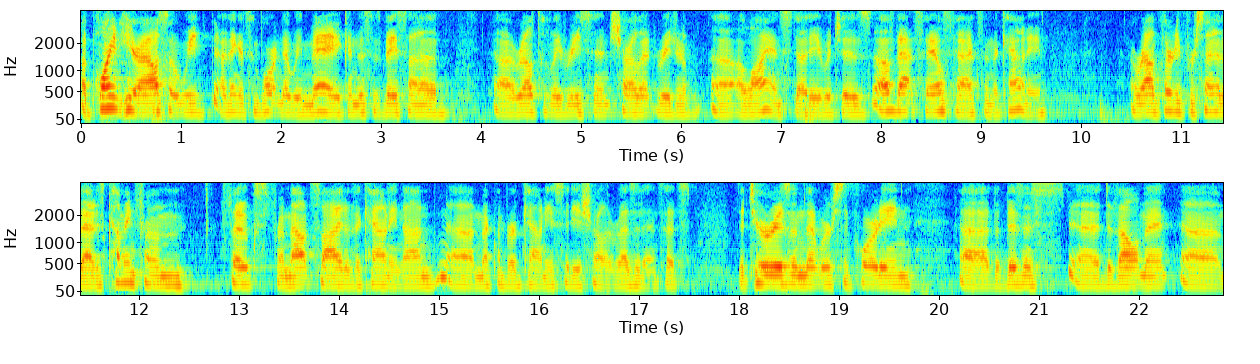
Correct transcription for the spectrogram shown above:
A point here, I also, we, I think it's important that we make, and this is based on a, uh, relatively recent Charlotte Regional uh, Alliance study, which is of that sales tax in the county, around 30% of that is coming from folks from outside of the county, non-Mecklenburg County, City of Charlotte residents. That's the tourism that we're supporting, uh, the business uh, development, um,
